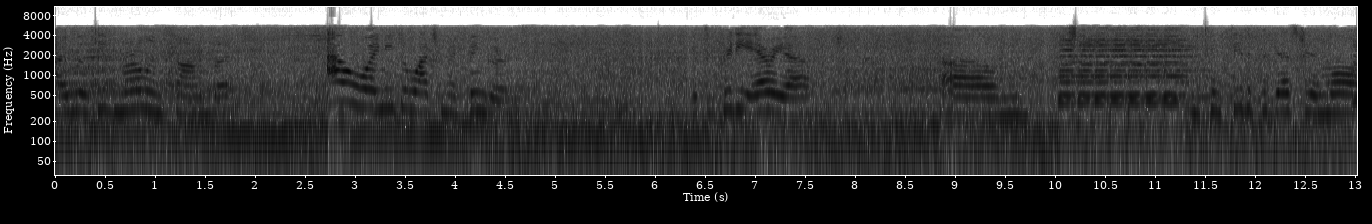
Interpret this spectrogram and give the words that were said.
I will give Merlin some, but ow, I need to watch my fingers. It's a pretty area. Um, you can see the pedestrian mall.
